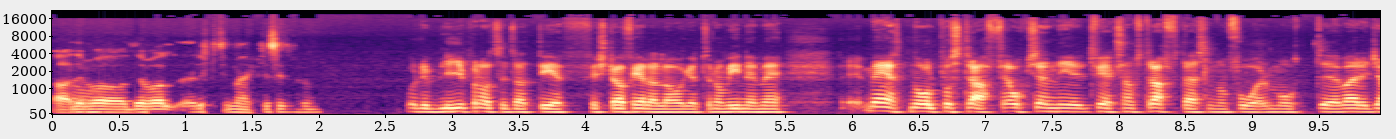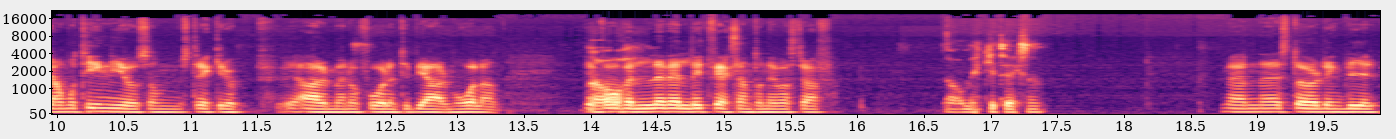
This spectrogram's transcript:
ja, det var, det var en riktigt märklig situation. Och det blir på något sätt att det förstör för hela laget. För de vinner med, med 1-0 på straff. Också en tveksam straff där som de får mot, eh, vad är det, Jaumotinho som sträcker upp armen och får den typ i armhålan. Det ja. var väl väldigt tveksamt om det var straff. Ja, mycket tveksamt. Men eh, Sterling blir,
